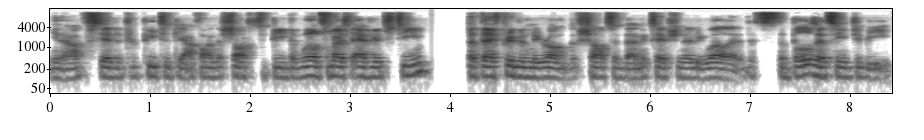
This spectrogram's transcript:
You know, I've said it repeatedly. I find the Sharks to be the world's most average team but they've proven me wrong. The Sharks have done exceptionally well. It's the Bulls that seem to be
